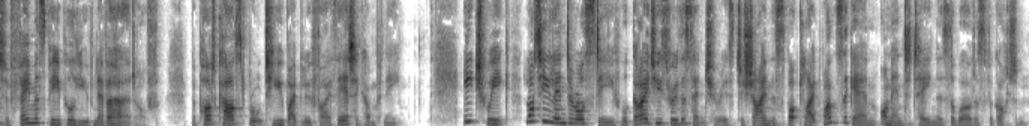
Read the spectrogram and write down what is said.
to Famous People You've Never Heard of, the podcast brought to you by Bluefire Theatre Company. Each week, Lottie, Linda, or Steve will guide you through the centuries to shine the spotlight once again on entertainers the world has forgotten.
